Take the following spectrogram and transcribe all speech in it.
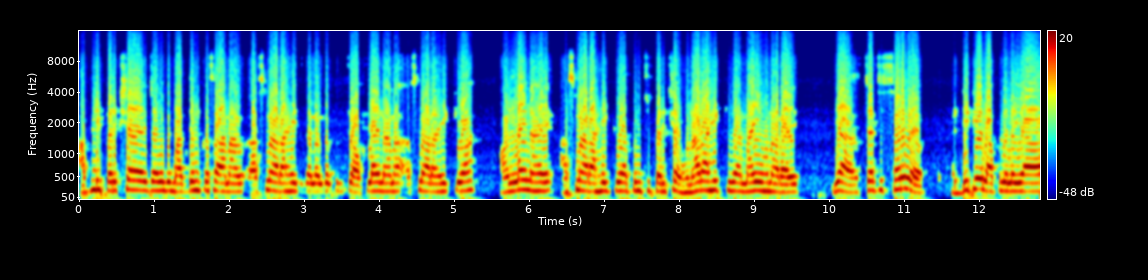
आपली परीक्षा याच्यामध्ये माध्यम कसं असणार आहे त्याच्यानंतर तुमची ऑफलाईन असणार आहे किंवा ऑनलाईन आहे असणार आहे किंवा तुमची परीक्षा होणार आहे किंवा नाही होणार आहे या त्याची सर्व डिटेल आपल्याला या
